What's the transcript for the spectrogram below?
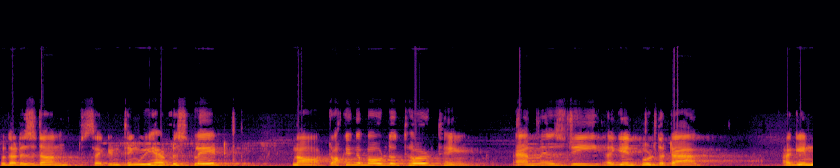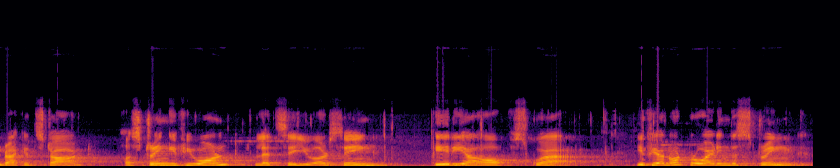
So that is done. Second thing we have displayed. Now talking about the third thing MSG again put the tab. Again bracket start. A string if you want. Let's say you are saying area of square. If you are not providing the string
